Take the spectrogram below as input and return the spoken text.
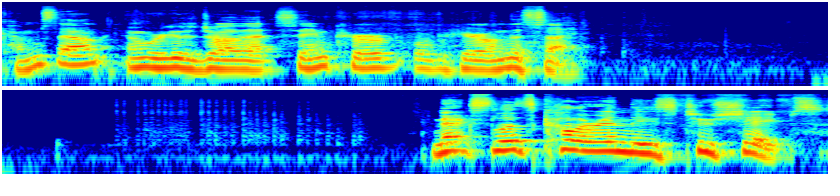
comes down, and we're gonna draw that same curve over here on this side. Next, let's color in these two shapes.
